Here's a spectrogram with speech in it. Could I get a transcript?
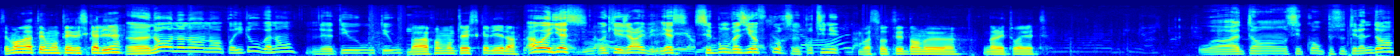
C'est bon, là, t'es monté l'escalier? Euh, non, non, non, non, pas du tout, bah non. Euh, T'es où, t'es où? Bah, faut monter l'escalier, là. Ah ouais, yes, ok, j'arrive, yes. C'est bon, vas-y, off course, continue. On va sauter dans le, dans les toilettes. Ouais, attends, c'est quoi, on peut sauter là-dedans?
